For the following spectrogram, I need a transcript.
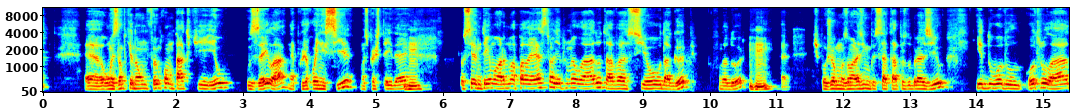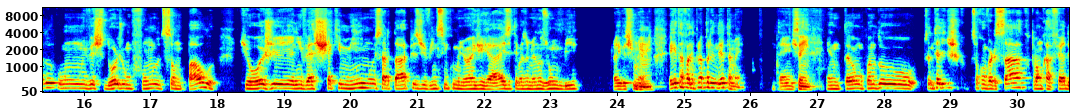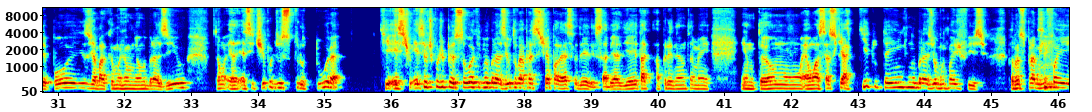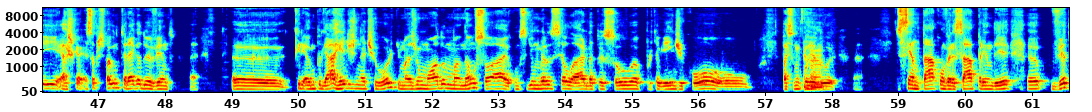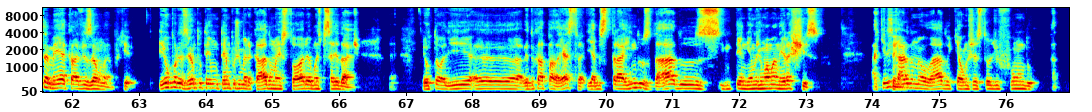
É, um exemplo que não foi um contato que eu usei lá, né? Porque eu já conhecia, mas para ter ideia, uhum. eu sentei uma hora numa palestra, olhei para o meu lado, tava CEO da GUP, fundador, uhum. é, tipo, hoje umas horas em startups do Brasil, e do outro lado, um investidor de um fundo de São Paulo, que hoje ele investe cheque mínimo em startups de 25 milhões de reais e tem mais ou menos um bi para investimento. Uhum. Ele estava ali para aprender também entende? Sim. Então, quando você tem ali só conversar, tomar um café depois, já marcamos uma reunião no Brasil. Então, é, esse tipo de estrutura que esse, esse é o tipo de pessoa que no Brasil tu vai para assistir a palestra dele, sabe? Ali ele está aprendendo também. Então, é um acesso que aqui tu tem que no Brasil é muito mais difícil. Pelo menos para mim foi, acho que essa principal entrega do evento, né? uh, ampliar a rede de network, mas de um modo não só, ah, eu consegui o número do celular da pessoa porque alguém indicou ou passei no corredor. Uhum. Né? Sentar, conversar, aprender, uh, ver também aquela visão, né? Porque eu, por exemplo, tenho um tempo de mercado, uma história, uma especialidade. Né? Eu estou ali uh, vendo aquela palestra e abstraindo os dados, entendendo de uma maneira X. Aquele Sim. cara do meu lado, que é um gestor de fundo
